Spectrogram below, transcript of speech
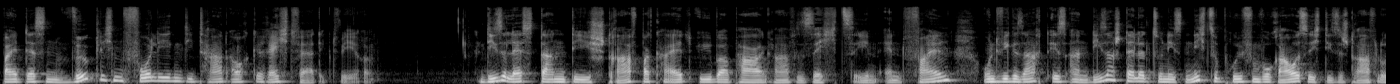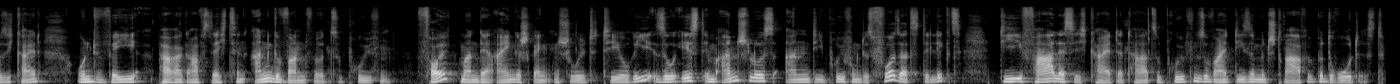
bei dessen wirklichen Vorliegen die Tat auch gerechtfertigt wäre. Diese lässt dann die Strafbarkeit über Paragraph 16 entfallen und wie gesagt ist an dieser Stelle zunächst nicht zu prüfen, woraus sich diese Straflosigkeit und wie Paragraph 16 angewandt wird zu prüfen. Folgt man der eingeschränkten Schuldtheorie, so ist im Anschluss an die Prüfung des Vorsatzdelikts die Fahrlässigkeit der Tat zu prüfen, soweit diese mit Strafe bedroht ist.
